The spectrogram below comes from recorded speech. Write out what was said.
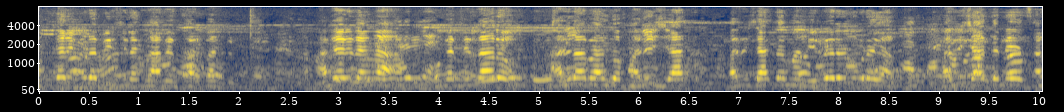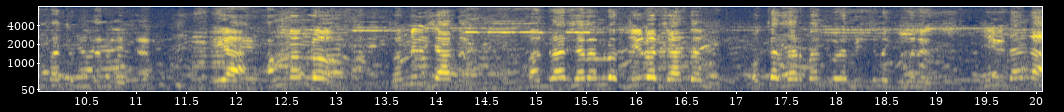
ఒక్కరికి కూడా బీసీలకు రాలేదు సర్పంచ్. అదేవిధంగా ఒక జిల్లాలో ఆదిలాబాద్లో పది శాతం పది శాతం మంది ఇరవై రెండు కూడా కాదు పది శాతమే సర్పంచ్ విడుదల చేశారు. ఇక ఖమ్మంలో తొమ్మిది శాతం భద్రాచలంలో జీరో శాతం ఒక్క సర్పంచ్ కూడా బీసీలకు ఇవ్వలేదు. ఈ విధంగా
